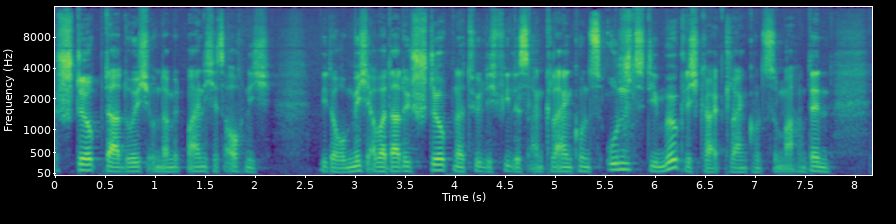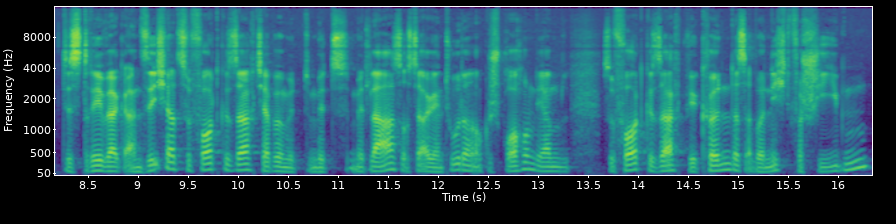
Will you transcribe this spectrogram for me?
stirbt dadurch, und damit meine ich jetzt auch nicht wiederum mich, aber dadurch stirbt natürlich vieles an Kleinkunst und die Möglichkeit, Kleinkunst zu machen. Denn das Drehwerk an sich hat sofort gesagt, ich habe mit, mit, mit Lars aus der Agentur dann auch gesprochen, die haben sofort gesagt, wir können das aber nicht verschieben,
